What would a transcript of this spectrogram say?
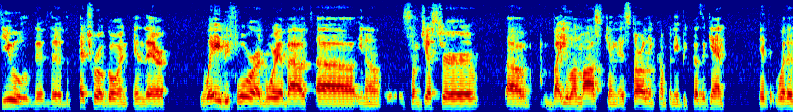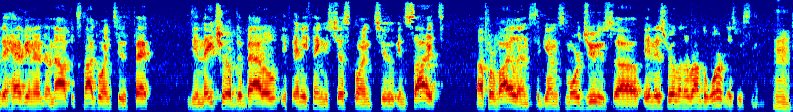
fuel, the the, the petrol going in there way before I'd worry about uh, you know some gesture uh, by Elon Musk and his Starlink company because again, it, whether they're having it or not, it's not going to affect the nature of the battle. If anything, it's just going to incite uh, for violence against more Jews uh, in Israel and around the world, as we've seen. Mm.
